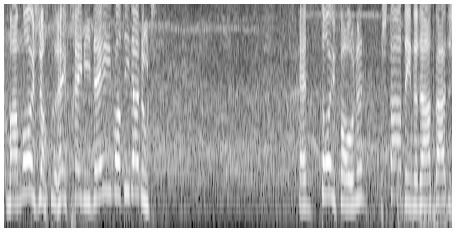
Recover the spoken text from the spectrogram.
Maar Moisander heeft geen idee wat hij daar doet. En Toivonen staat inderdaad buiten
